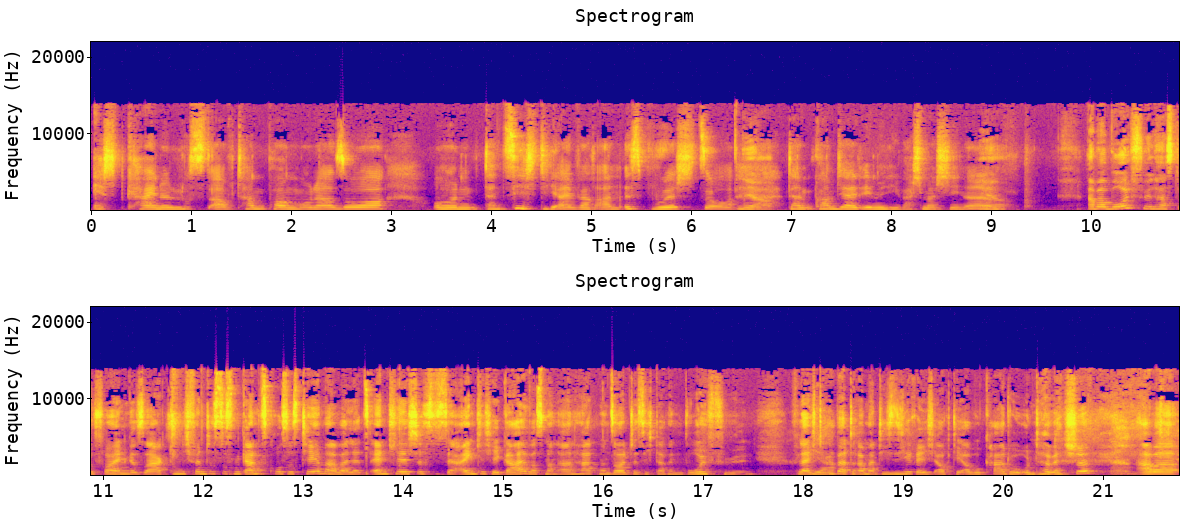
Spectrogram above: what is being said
echt keine Lust auf Tampon oder so. Und dann ziehe ich die einfach an. Ist wurscht so. Ja. Dann kommt die halt eben in die Waschmaschine. Ja. Aber Wohlfühl hast du vorhin gesagt. Und ich finde, das ist ein ganz großes Thema, weil letztendlich ist es ja eigentlich egal, was man anhat. Man sollte sich darin wohlfühlen. Vielleicht ja. überdramatisiere ich auch die Avocado-Unterwäsche. Aber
